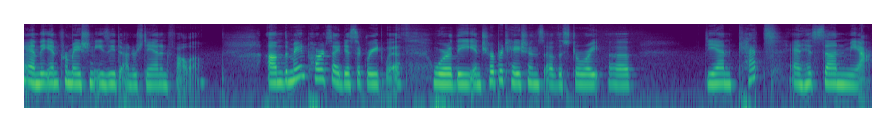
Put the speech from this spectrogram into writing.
and the information easy to understand and follow. Um, the main parts I disagreed with were the interpretations of the story of Dian Cecht and his son Miach.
